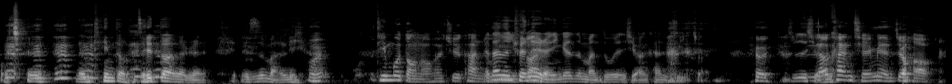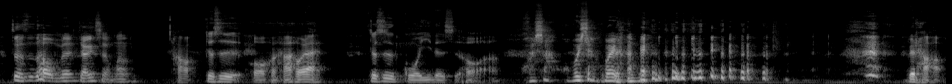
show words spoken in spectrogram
我觉得能听懂这段的人也是蛮厉害。听不懂的回去看但是圈内人应该是蛮多人喜欢看《如懿传》是不是只要？看前面就好，就知道我们在讲什么。好，就是我还回来，就是国一的时候啊，皇上，我不想回来。别好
